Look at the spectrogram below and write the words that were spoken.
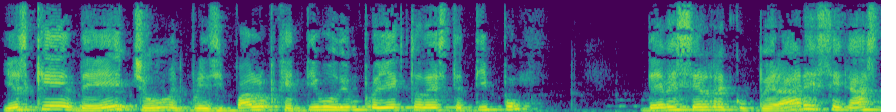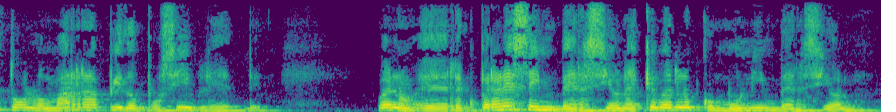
Y es que, de hecho, el principal objetivo de un proyecto de este tipo debe ser recuperar ese gasto lo más rápido posible, bueno, eh, recuperar esa inversión, hay que verlo como una inversión,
